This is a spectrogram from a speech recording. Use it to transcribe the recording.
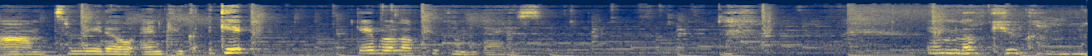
Um, tomato and cucumber. Get Gabriel love cucumber, guys. Him love cucumber.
